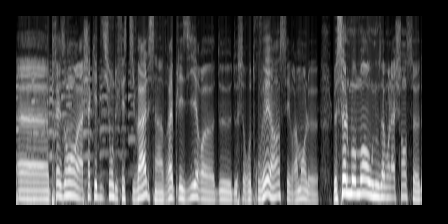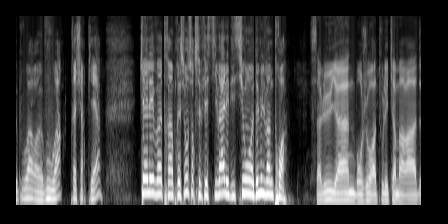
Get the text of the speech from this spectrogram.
Euh, présent à chaque édition du festival, c'est un vrai plaisir euh, de, se retrouver. hein. C'est vraiment le, seul moment où nous avons la chance euh, de pouvoir vous voir, très cher Pierre. Quelle est votre impression sur ce festival édition 2023 Salut Yann, bonjour à tous les camarades.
